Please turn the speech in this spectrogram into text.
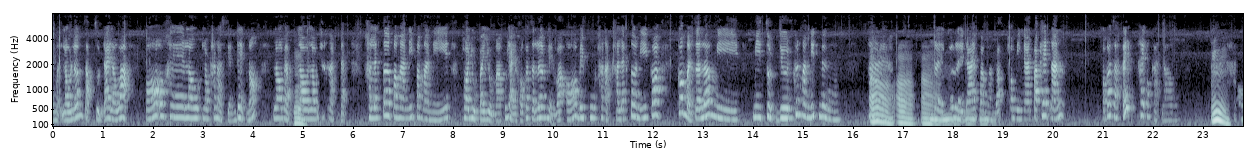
เหมือนเราเริ่มจับจุดได้แล้วว่าอ๋อโอเคเราเราถนัดเสียงเด็กเนาะเราแบบอืมเราเราถนัดแบบ character ประมาณนี้ประมาณนี้ พออยู่ไปอยู่มาผู้ใหญ่เขาก็จะเริ่มเห็นว่าอ๋อใบพลูถนัด character นี้ก็ก็เหมือนจะเริ่มมี มีจุดยืนขึ้นมานิดนึงใช่อ่าอ่าอ่าเลยก็เลยได้ประมาณว่า พอมีงานประเภทนั้นเขาก็จะเอ้ยให้โอกาสเรา อืมอ๋อ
